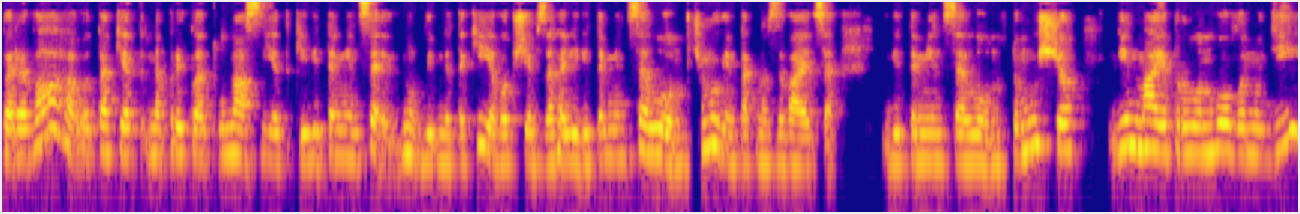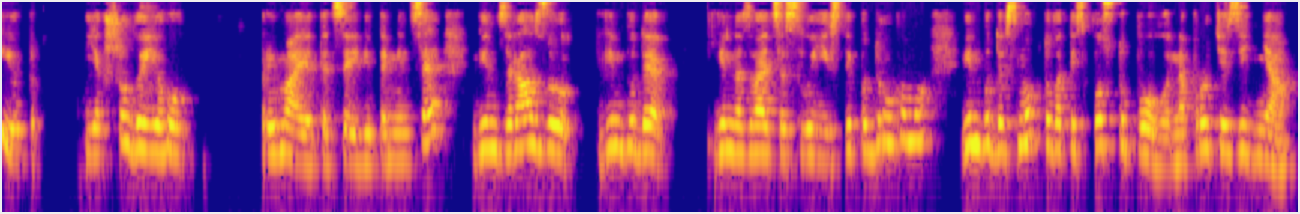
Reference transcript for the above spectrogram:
перевага, отак як, наприклад, у нас є такий вітамін С, ну він не такий, а взагалі взагалі вітамін С лонг. Чому він так називається вітамін С лонг? Тому що він має пролонговану дію. Якщо ви його приймаєте, цей вітамін С, він зразу він буде. Він називається слоїстий по-другому, він буде всмоктуватись поступово на протязі дня.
